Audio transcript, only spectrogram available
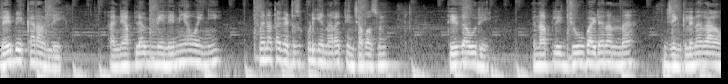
लय बेकार आले. आणि आपल्या मेलेनिया वहिनी पण आता घटस्फोट घेणार आहे त्यांच्यापासून. ते जाऊ दे. पण आपले जो बायडनांना जिंकले ना राव.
